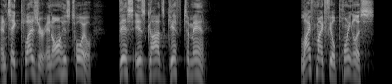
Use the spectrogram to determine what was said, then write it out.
and take pleasure in all his toil. This is God's gift to man. Life might feel pointless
